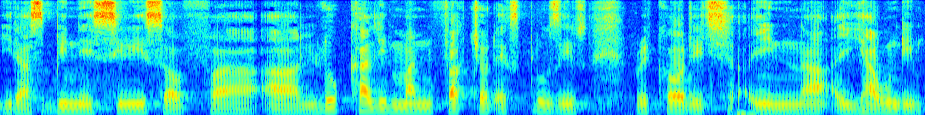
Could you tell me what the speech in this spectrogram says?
It has been a series of uh, uh locally manufactured explosives recorded in uh, Yaoundé.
